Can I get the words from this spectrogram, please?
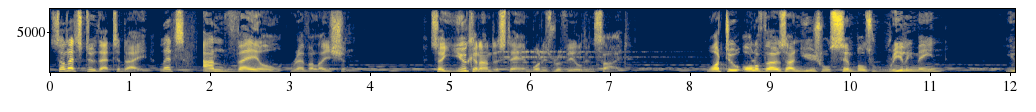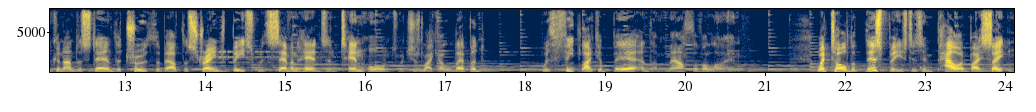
So let's do that today. Let's unveil Revelation so you can understand what is revealed inside. What do all of those unusual symbols really mean? You can understand the truth about the strange beast with seven heads and ten horns, which is like a leopard, with feet like a bear and the mouth of a lion. We're told that this beast is empowered by Satan,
